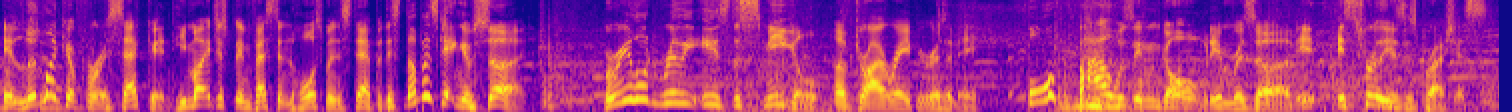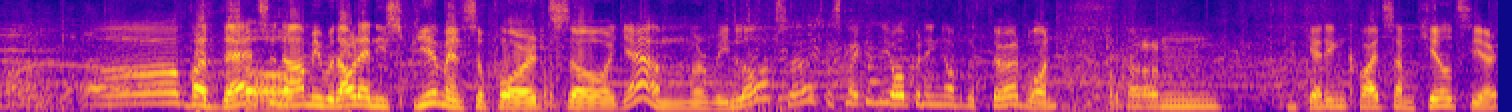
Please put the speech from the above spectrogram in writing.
It looked like it for a second. He might just invest in horsemen instead, but this number's getting absurd. Marine Lord really is the Smeagol of Dry Arabia, isn't he? 4,000 gold in reserve. It, it truly is as precious. Oh, but that's an Uh-oh. army without any spearman support. So, yeah, Marine Lord, uh, just like in the opening of the third one. Um, getting quite some kills here.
